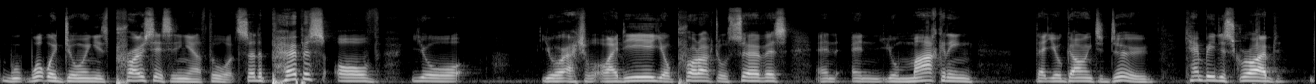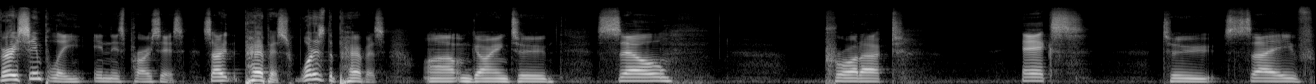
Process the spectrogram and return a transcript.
what we're doing is processing our thoughts. So, the purpose of your your actual idea, your product or service, and, and your marketing that you're going to do can be described very simply in this process. So, purpose. What is the purpose? Uh, I'm going to sell product X to save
